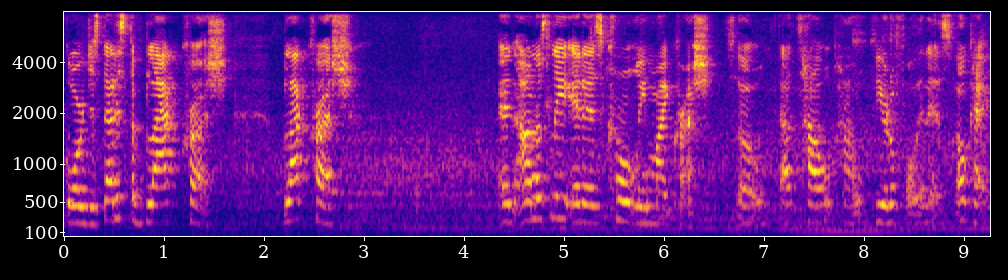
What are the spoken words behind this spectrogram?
Gorgeous. That is the black crush. Black crush. And honestly it is currently my crush. So that's how how beautiful it is. Okay.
